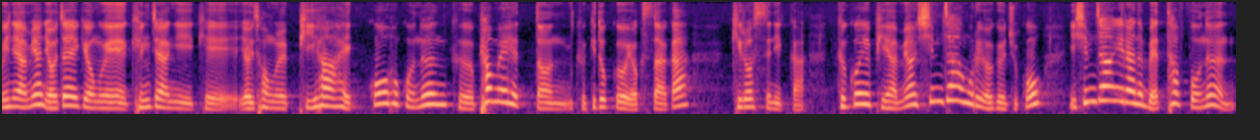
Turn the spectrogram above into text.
왜냐하면 여자의 경우에 굉장히 이렇게 여성을 비하했고 혹은 그 폄훼했던 그 기독교 역사가 길었으니까 그거에 비하면 심장으로 여겨주고 이 심장이라는 메타포는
